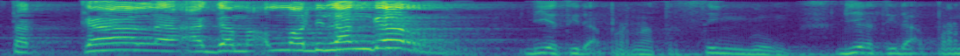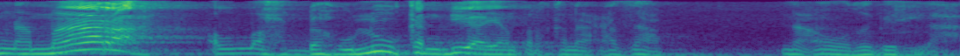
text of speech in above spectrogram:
tatkala agama Allah dilanggar, dia tidak pernah tersinggung, dia tidak pernah marah. Allah dahulukan dia yang terkena azab. Nauzubillah.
